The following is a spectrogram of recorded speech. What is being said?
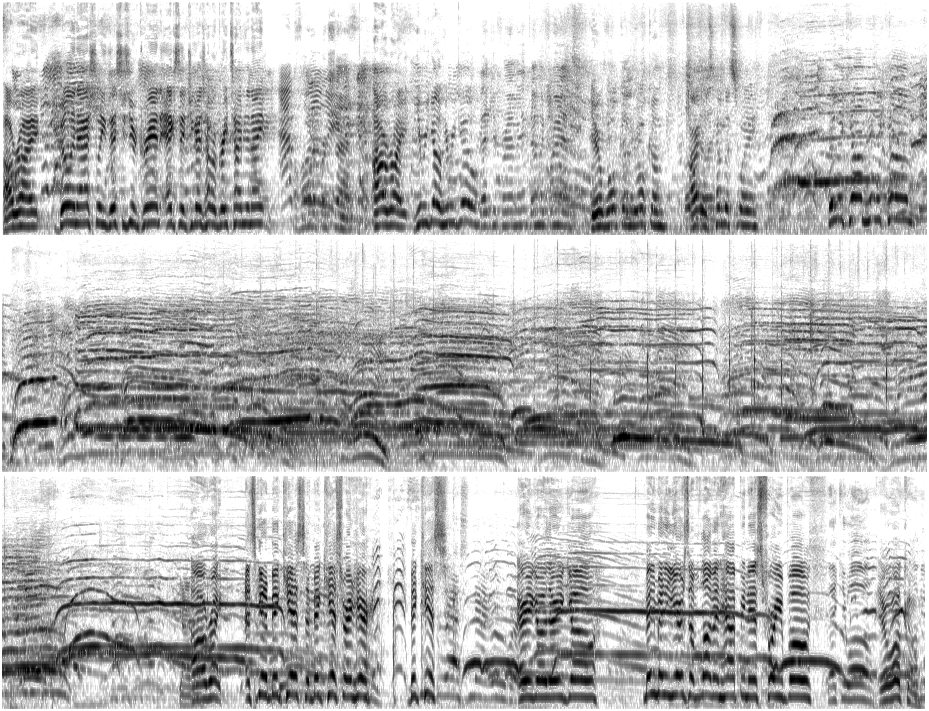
All right, Bill and Ashley, this is your grand exit. You guys have a great time tonight? Absolutely. 100%. All right, here we go, here we go. Thank you, family, family friends. You're welcome, you're welcome. All right, let's come this way. Here they come, here they come. All right, let's get a big kiss, a big kiss right here. Big kiss. There you go, there you go. Many, many years of love and happiness for you both. Thank you all. You're welcome.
